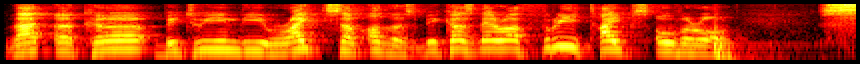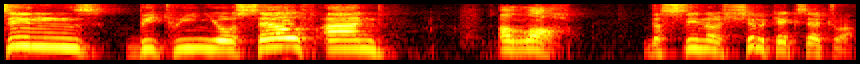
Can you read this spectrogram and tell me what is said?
that occur between the rights of others because there are three types overall sins between yourself and Allah, the sin of shirk, etc.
